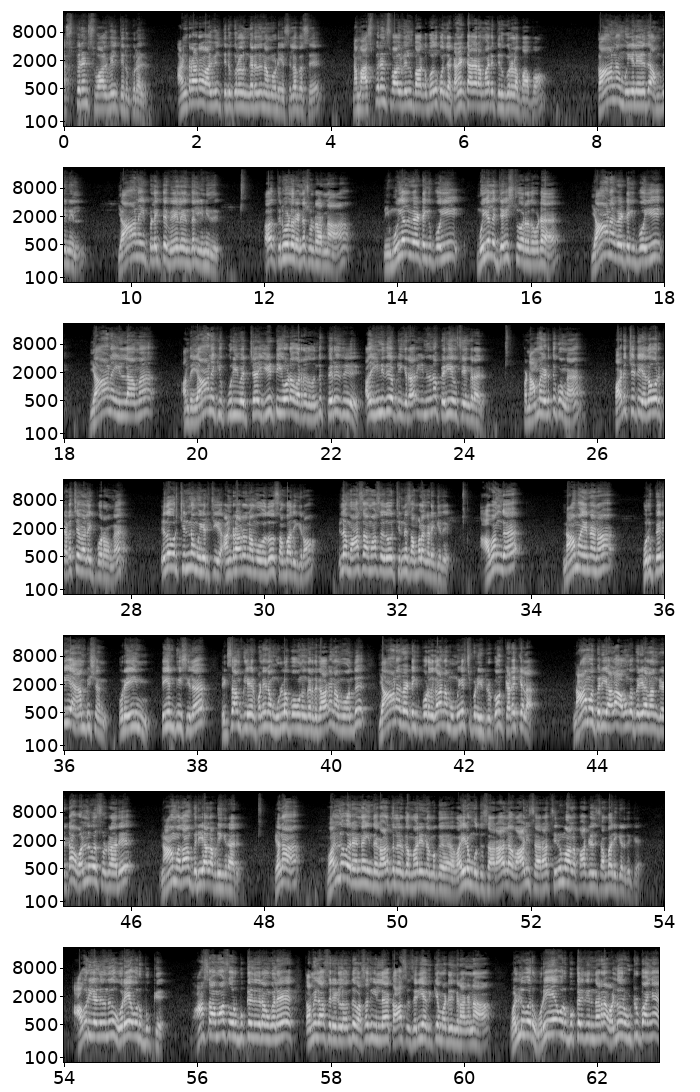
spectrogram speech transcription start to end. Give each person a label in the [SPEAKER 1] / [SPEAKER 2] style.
[SPEAKER 1] Aspirants வாழ்வில் திருக்குறள். அன்றாட வாழ்வில் திருக்குறள்ங்கிறது நம்மளுடைய சிலபஸு நம்ம அஸ்பிரன்ஸ் வாழ்வில்னு பார்க்கும்போது கொஞ்சம் கனெக்ட் ஆகிற மாதிரி திருக்குறளை பார்ப்போம். காண முயலெழுது அம்பினில் யானை பிழைத்த வேலேந்தல் இனிது. அதாவது திருவள்ளுவர் என்ன சொல்கிறாருன்னா நீ முயல் வேட்டைக்கு போய் முயலை ஜெயிச்சுட்டு வர்றதை விட யானை வேட்டைக்கு போய் யானை இல்லாமல் அந்த யானைக்கு குறி வச்ச ஈட்டியோட வர்றது வந்து பெரிது. அது இனிது அப்படிங்கிறாரு. இனிதுனா பெரிய விஷயங்கிறாரு. இப்போ நம்ம எடுத்துக்கோங்க படிச்சுட்டு ஏதோ ஒரு கிடைச்ச வேலைக்கு போகிறவங்க ஏதோ ஒரு சின்ன முயற்சி அன்றாடம் நம்ம ஏதோ சம்பாதிக்கிறோம். இல்லை மாதம் மாதம் ஏதோ ஒரு சின்ன சம்பளம் கிடைக்குது. அவங்க நாம் என்னென்னா ஒரு பெரிய ஆம்பிஷன் ஒரு எய்ம் டிஎன்பிசியில் எக்ஸாம் கிளியர் பண்ணி நம்ம உள்ளே போகணுங்கிறதுக்காக நம்ம வந்து யானை வேட்டைக்கு போகிறதுக்காக நம்ம முயற்சி பண்ணிகிட்டு இருக்கோம். கிடைக்கல. நாம் பெரிய ஆளா அவங்க பெரிய ஆளான்னு கேட்டால் வள்ளுவர் சொல்கிறாரு நாம தான் பெரிய ஆள் அப்படிங்கிறாரு. ஏன்னா வள்ளுவர் என்ன இந்த காலத்தில் இருக்க மாதிரி நமக்கு வைரமுத்து சாரா இல்லை வாலி சாரா சினிமாவில் பாட்டு எழுதி சம்பாதிக்கிறதுக்கு அவர் எழுதுனது ஒரே ஒரு புக்கு மாதம் மாதம் ஒரு புக் எழுதுறவங்களே தமிழ் ஆசிரியர்கள் வந்து வசதி இல்லை காசு சரியாக விற்க மாட்டேங்கிறாங்கன்னா வள்ளுவர் ஒரே ஒரு புக் எழுதியிருந்தாருன்னா வள்ளுவர் விட்டுருப்பாங்க.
